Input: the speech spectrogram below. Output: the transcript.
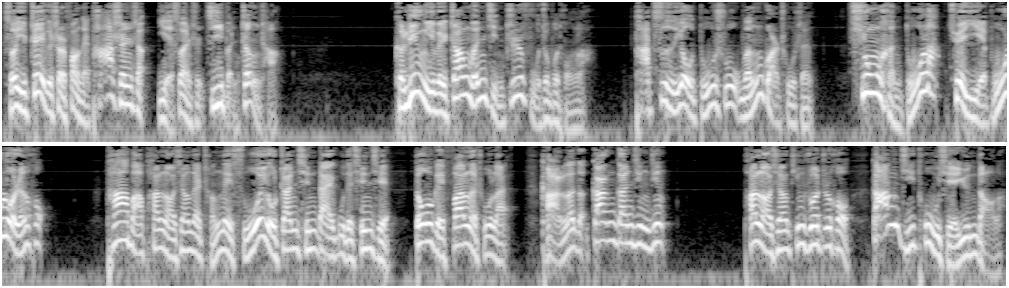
所以这个事儿放在他身上也算是基本正常。可另一位张文锦知府就不同了，他自幼读书，文官出身，凶狠毒辣，却也不落人后。他把潘老乡在城内所有沾亲带故的亲戚都给翻了出来，砍了个干干净净。潘老乡听说之后，当即吐血晕倒了。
